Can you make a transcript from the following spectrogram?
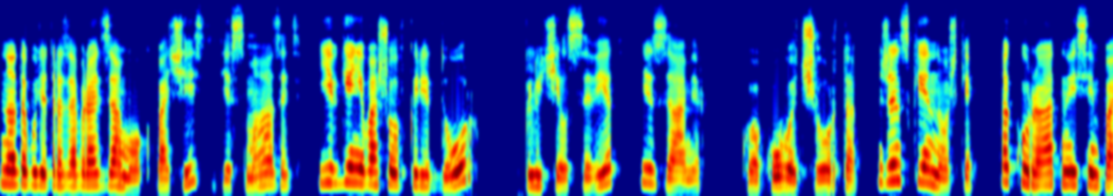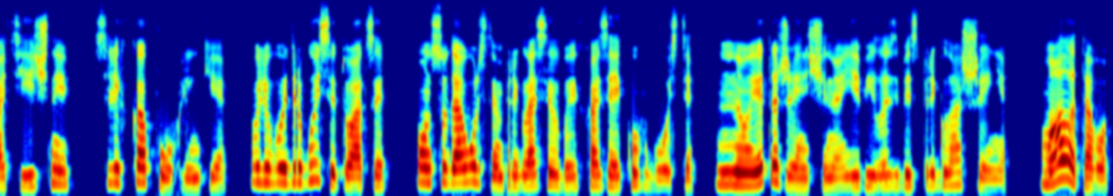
Надо будет разобрать замок, почистить и смазать. Евгений вошел в коридор, включил свет и замер. Какого черта? Женские ножки. Аккуратные, симпатичные, слегка пухленькие. В любой другой ситуации он с удовольствием пригласил бы их хозяйку в гости. Но эта женщина явилась без приглашения. Мало того,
